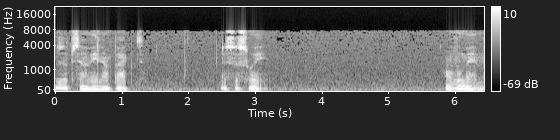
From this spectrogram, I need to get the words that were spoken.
Vous observez l'impact de ce souhait en vous-même.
